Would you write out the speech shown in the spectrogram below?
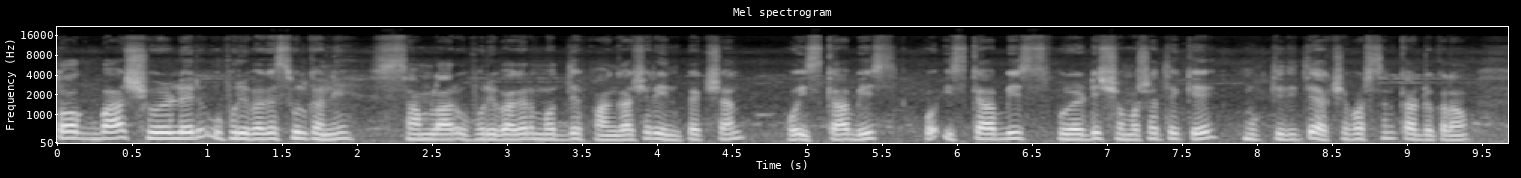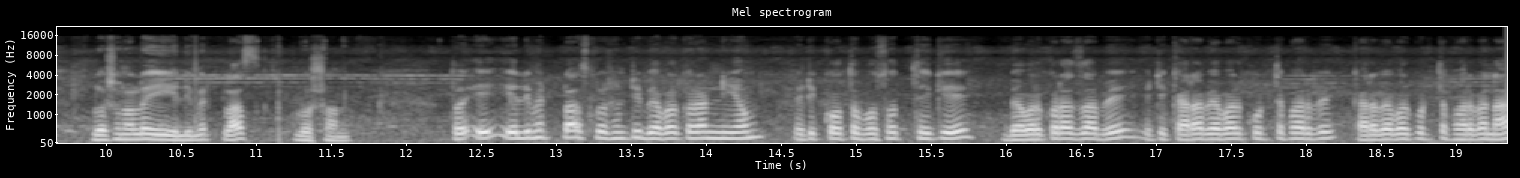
ত্বক বা শরীরের উপরিভাগের চুলকানি, সামলার উপরিভাগের মধ্যে ফাঙ্গাসের ইনফেকশন ও স্কাবিস ও স্কাবিস পুরাইটিস সমস্যা থেকে মুক্তি দিতে একশো পার্সেন্ট কার্যকর লোশন হলো এই এলিমেন্ট প্লাস লোশন তো এই এলিমেন্ট প্লাস লোশনটি ব্যবহার করার নিয়ম, এটি কত বছর থেকে ব্যবহার করা যাবে, এটি কারা ব্যবহার করতে পারবে, কারা ব্যবহার করতে পারবে না,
